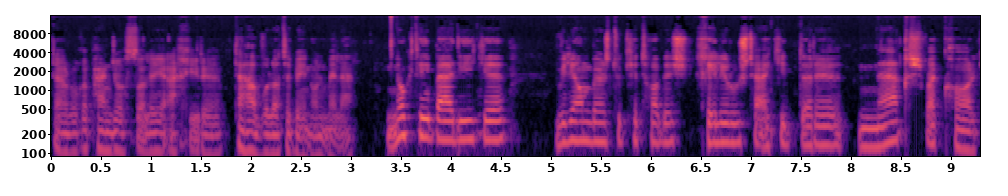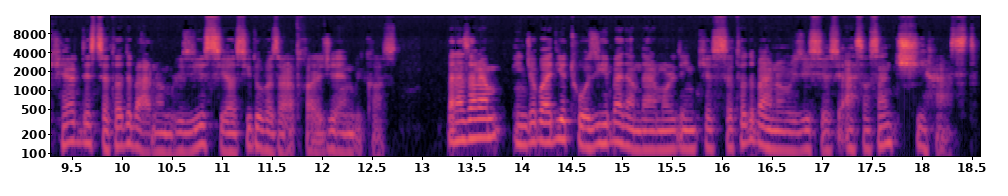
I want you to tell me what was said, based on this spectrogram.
در واقع 50 ساله اخیر تحولات بین الملل نکته بعدی که ویلیام برز تو کتابش خیلی روش تاکید داره نقش و کارکرد ستاد برنامه‌ریزی سیاسی دو وزارت خارجه امریکاست. به نظرم اینجا باید یه توضیح بدم در مورد اینکه ستاد برنامه‌ریزی سیاسی اساسا چی هست.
